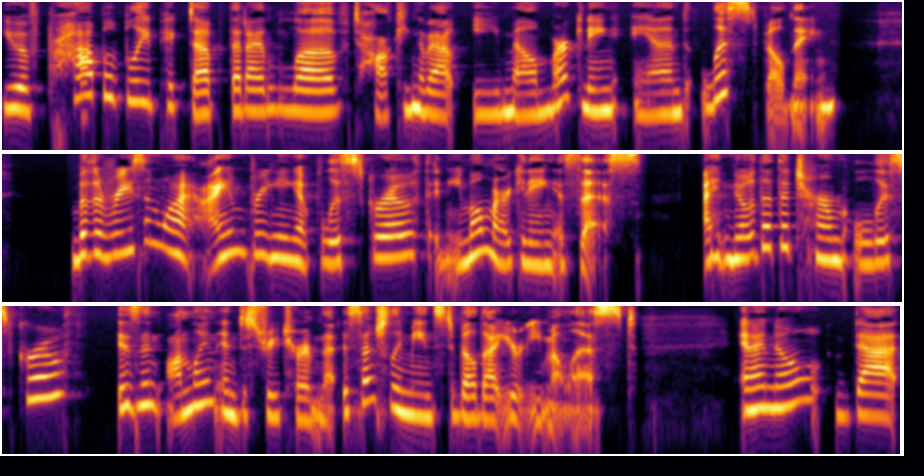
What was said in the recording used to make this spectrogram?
you have probably picked up that I love talking about email marketing and list building. But the reason why I am bringing up list growth and email marketing is this I know that the term list growth is an online industry term that essentially means to build out your email list. And I know that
